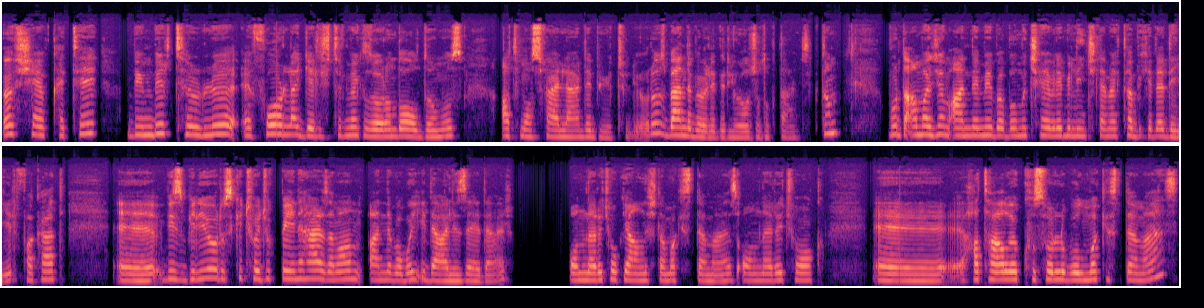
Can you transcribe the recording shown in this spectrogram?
öz şefkati bin bir türlü eforla geliştirmek zorunda olduğumuz atmosferlerde büyütülüyoruz. Ben de böyle bir yolculuktan çıktım. Burada amacım annemi, babamı, çevremi linçlemek tabii ki de değil. Fakat eee, biz biliyoruz ki çocuk beyni her zaman anne babayı idealize eder. Onları çok yanlışlamak istemez. Onları çok eee, hatalı ve kusurlu bulmak istemez.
